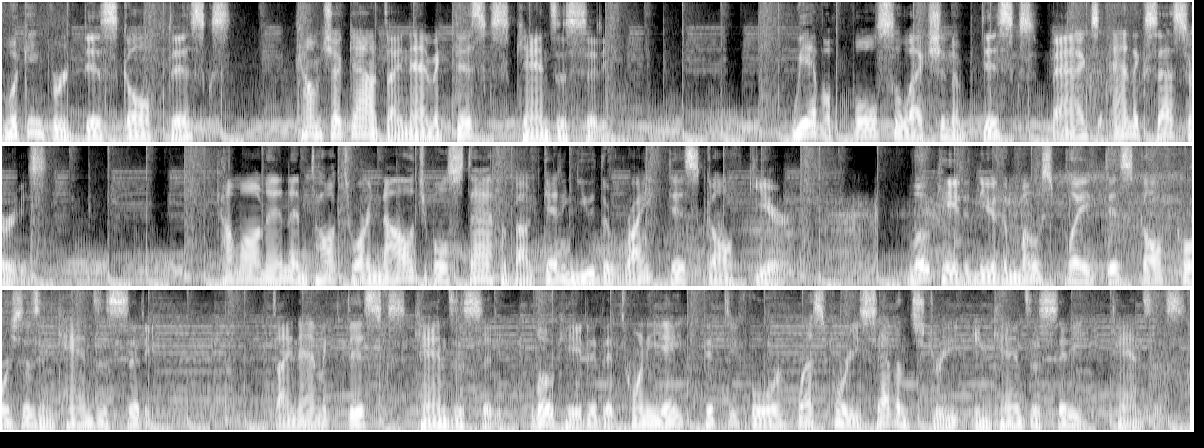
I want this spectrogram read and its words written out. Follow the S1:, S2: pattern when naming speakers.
S1: Looking for disc golf discs? Come check out Dynamic Discs Kansas City. We have a full selection of discs, bags, and accessories. Come on in and talk to our knowledgeable staff about getting you the right disc golf gear. Located near the most played disc golf courses in Kansas City. Dynamic Discs Kansas City, located at 2854 West 47th Street in Kansas City, Kansas.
